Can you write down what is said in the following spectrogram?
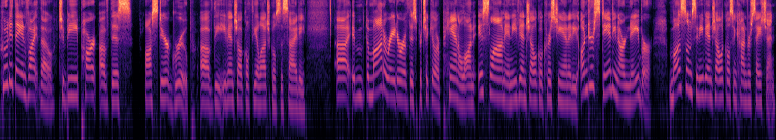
Who did they invite, though, to be part of this austere group of the Evangelical Theological Society. Uh, the moderator of this particular panel on Islam and evangelical Christianity, understanding our neighbor, Muslims and evangelicals in conversation.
